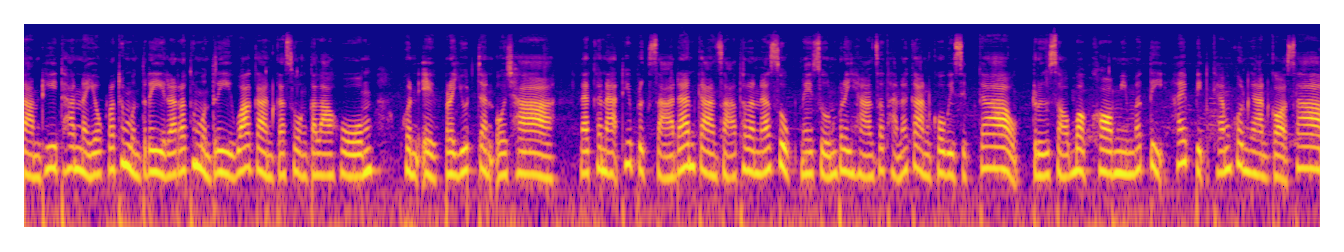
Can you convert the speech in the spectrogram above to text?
ตามที่ท่านนายกรัฐมนตรีและรัฐมนตรีว่าการกระทรวงกลาโหมพลเอกประยุทธ์จันโอชา และคณะที่ปรึกษาด้านการสาธารณสุขในศูนย์บริหารสถานการณ์โควิด -19 หรือสอบคมีมติให้ปิดแคมป์คนงานก่อสร้าง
